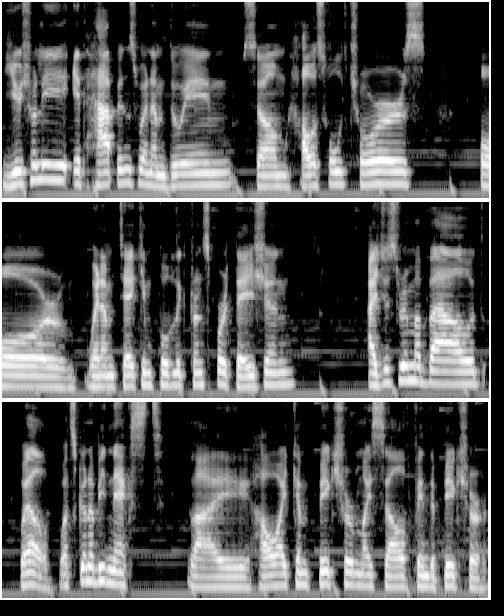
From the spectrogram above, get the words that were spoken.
Usually it happens when I'm doing some household chores or when I'm taking public transportation. I just dream about, well, what's gonna be next? Like how I can picture myself in the picture.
